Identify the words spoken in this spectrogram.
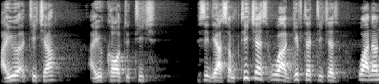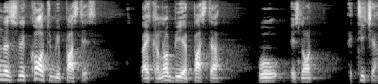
Are you a teacher? Are you called to teach? You see, there are some teachers who are gifted teachers who are not necessarily called to be pastors, but you cannot be a pastor who is not a teacher.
